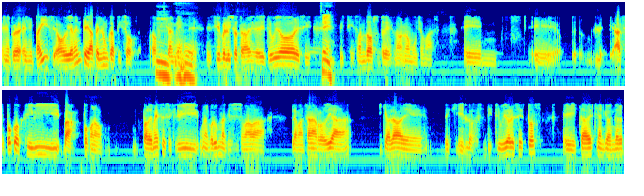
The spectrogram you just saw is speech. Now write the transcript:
en, el, en el país, obviamente Apple nunca pisó oficialmente. Eh, Siempre lo hizo a través de distribuidores y, Sí. y son dos o tres, no, no mucho más. Eh, eh, hace poco escribí, va, poco no, un par de meses escribí una columna que se llamaba La manzana rodeada y que hablaba de, de que los distribuidores estos eh, cada vez tienen que vender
